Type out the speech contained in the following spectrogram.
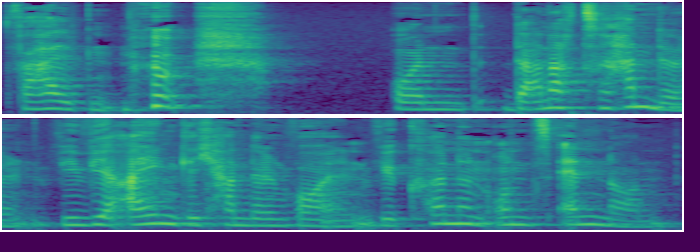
verhalten und danach zu handeln, wie wir eigentlich handeln wollen. Wir können uns ändern.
